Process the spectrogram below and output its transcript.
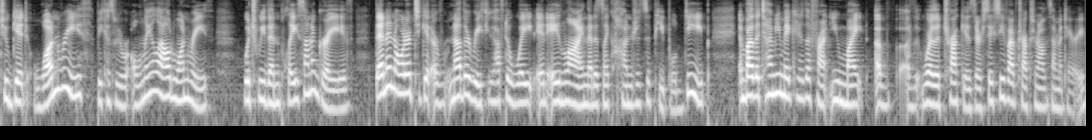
to get one wreath because we were only allowed one wreath, which we then place on a grave. Then, in order to get another wreath, you have to wait in a line that is like hundreds of people deep. And by the time you make it to the front, you might, of, of where the truck is, there's 65 trucks around the cemetery.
